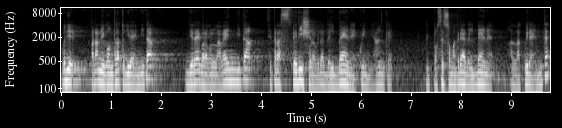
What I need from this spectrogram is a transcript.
Vuol dire, parlando di contratto di vendita, di regola con la vendita si trasferisce la proprietà del bene, quindi anche il possesso materiale del bene all'acquirente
